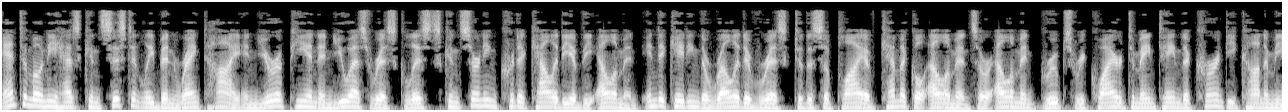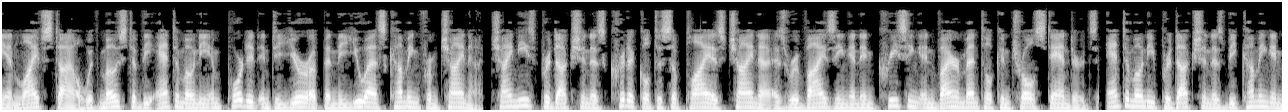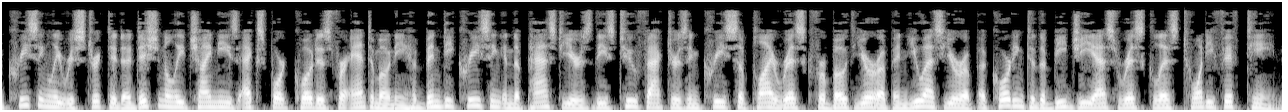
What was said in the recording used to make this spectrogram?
Antimony has consistently been ranked high in European and U.S. risk lists concerning criticality of the element indicating the relative risk to the supply of chemical elements or element groups required to maintain the current economy and lifestyle with most of the antimony imported into Europe and the U.S. coming from China. Chinese production is critical to supply as China is revising and increasing environmental control standards. Antimony production is becoming increasingly restricted additionally Chinese export quotas for antimony have been been decreasing in the past years. These two factors increase supply risk for both Europe and US Europe according to the BGS Risk List 2015,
